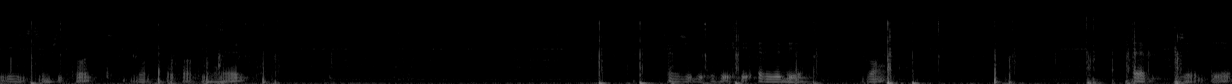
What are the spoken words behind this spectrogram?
ici une petite faute donc on va le help RGD, je vais écrire RGD. RGD.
